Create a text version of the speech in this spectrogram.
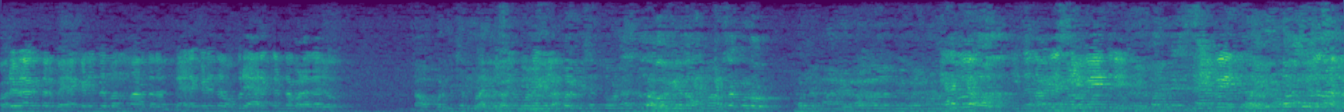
ಅವ್ರು ಹೇಳಾಕತ್ತಾರ ಬೇರೆ ಕಡೆಯಿಂದ ಬಂದ್ ಮಾಡ್ತಾರ ಅಂತ. ಬೇರೆ ಕಡೆಯಿಂದ ಒಬ್ರು ಯಾರ ಕಂಡ ಒಳಗಾರಿ ಅವ್ರು ನಾವು ಪರ್ಮಿಷನ್ ಇದು ನಮಗೆ ಸೇವೆ ಐತ್ರಿ. ಸೇವೆ ಐತ್ರಿ ಕೆಲಸ ಅಲ್ಲ.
